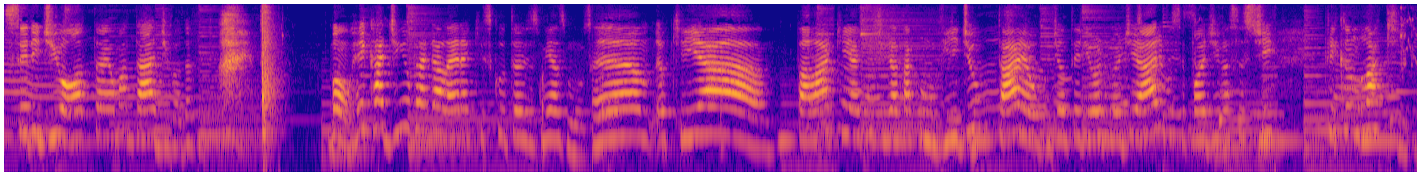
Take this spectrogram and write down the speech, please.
Ser idiota é uma dádiva da vida Bom, recadinho pra galera que escuta as minhas músicas. eu queria falar que a gente já tá com um vídeo, tá? É o vídeo anterior do meu diário, você pode ir assistir clicando aqui.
